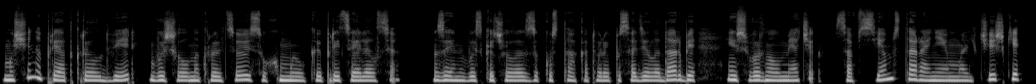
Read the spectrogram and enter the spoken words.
Мужчина приоткрыл дверь, вышел на крыльцо и с ухмылкой прицелился. Зейн выскочил из-за куста, который посадила Дарби, и швырнул мячик со всем старанием мальчишки,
